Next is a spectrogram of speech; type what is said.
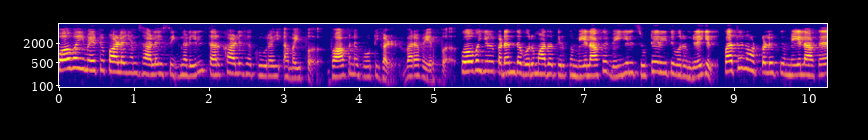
கோவை மேட்டுப்பாளையம் சாலை சிக்னலில் தற்காலிக கூரை அமைப்பு வாகன ஓட்டிகள் வரவேற்பு. கோவையில் கடந்த ஒரு மாதத்திற்கு மேலாக வெயில் சுட்டெரித்து வரும் நிலையில் பத்து நாட்களுக்கு மேலாக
